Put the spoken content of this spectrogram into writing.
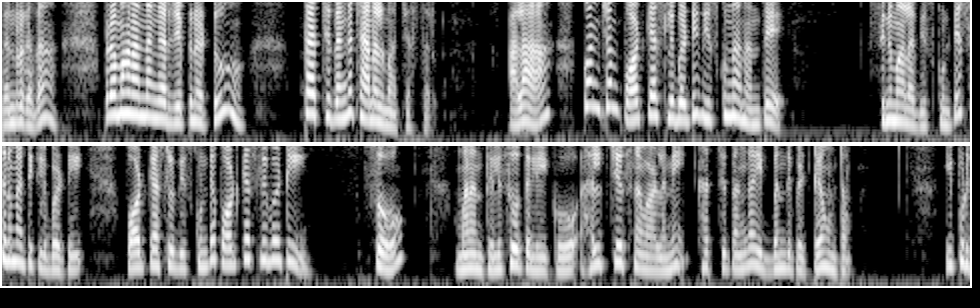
వినరు కదా? బ్రహ్మానందం గారు చెప్పినట్టు ఖచ్చితంగా ఛానల్ మార్చేస్తారు. అలా కొంచెం పాడ్కాస్ట్ లిబర్టీ తీసుకున్నానంతే. సినిమాలో తీసుకుంటే సినిమాటిక్ లిబర్టీ పాడ్కాస్ట్లో తీసుకుంటే పాడ్కాస్ట్ లిబర్టీ. సో మనం తెలుసో తెలియకో హెల్ప్ చేసిన వాళ్ళని ఖచ్చితంగా ఇబ్బంది పెట్టే ఉంటాం. ఇప్పుడు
